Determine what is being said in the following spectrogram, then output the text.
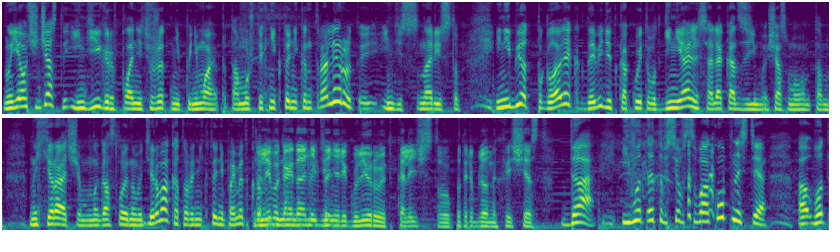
но я очень часто инди-игры в плане сюжета не понимаю, потому что их никто не контролирует, инди-сценаристов, и не бьет по голове, когда видит какую-то вот гениальность а-ля Кадзима. Сейчас мы вам там нахерачим многослойного дерьма, который никто не поймет, Ну, кроме либо когда гениальных никто людей. не регулирует количество употребленных веществ. Да, и вот это все в совокупности. а, Вот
